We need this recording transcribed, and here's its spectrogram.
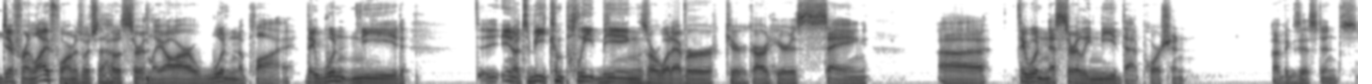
different life forms, which the hosts certainly are, wouldn't apply? They wouldn't need, you know, to be complete beings or whatever Kierkegaard here is saying. Uh, they wouldn't necessarily need that portion of existence.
